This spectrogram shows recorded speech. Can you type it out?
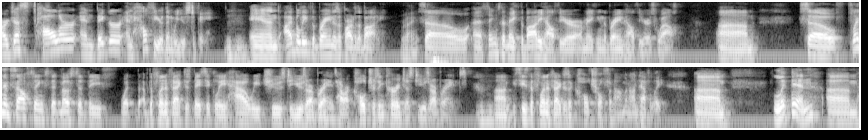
are just taller and bigger and healthier than we used to be. Mm-hmm. And I believe the brain is a part of the body. Right. So uh, things that make the body healthier are making the brain healthier as well. Um, so Flynn himself thinks that most of the what of the Flynn effect is basically how we choose to use our brains, how our cultures encourage us to use our brains. Mm-hmm. Um, he sees the Flynn effect as a cultural phenomenon heavily. Um, Lynn um,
